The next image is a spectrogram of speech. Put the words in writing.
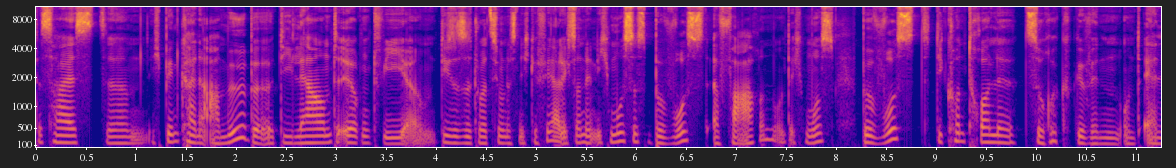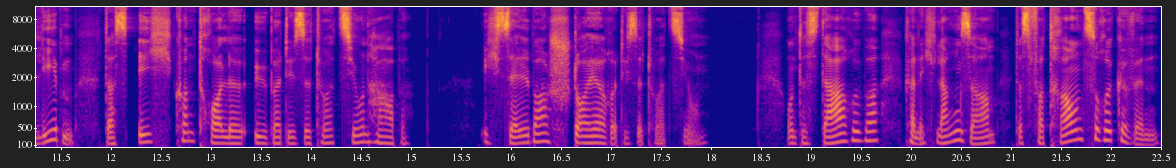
Das heißt, ähm, ich bin keine Amöbe, die lernt irgendwie, ähm, diese Situation ist nicht gefährlich, sondern ich muss es bewusst erfahren und ich muss bewusst die Kontrolle zurückgewinnen und erleben, dass ich Kontrolle über die Situation habe. Ich selber steuere die Situation. Und dass darüber kann ich langsam das Vertrauen zurückgewinnen,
